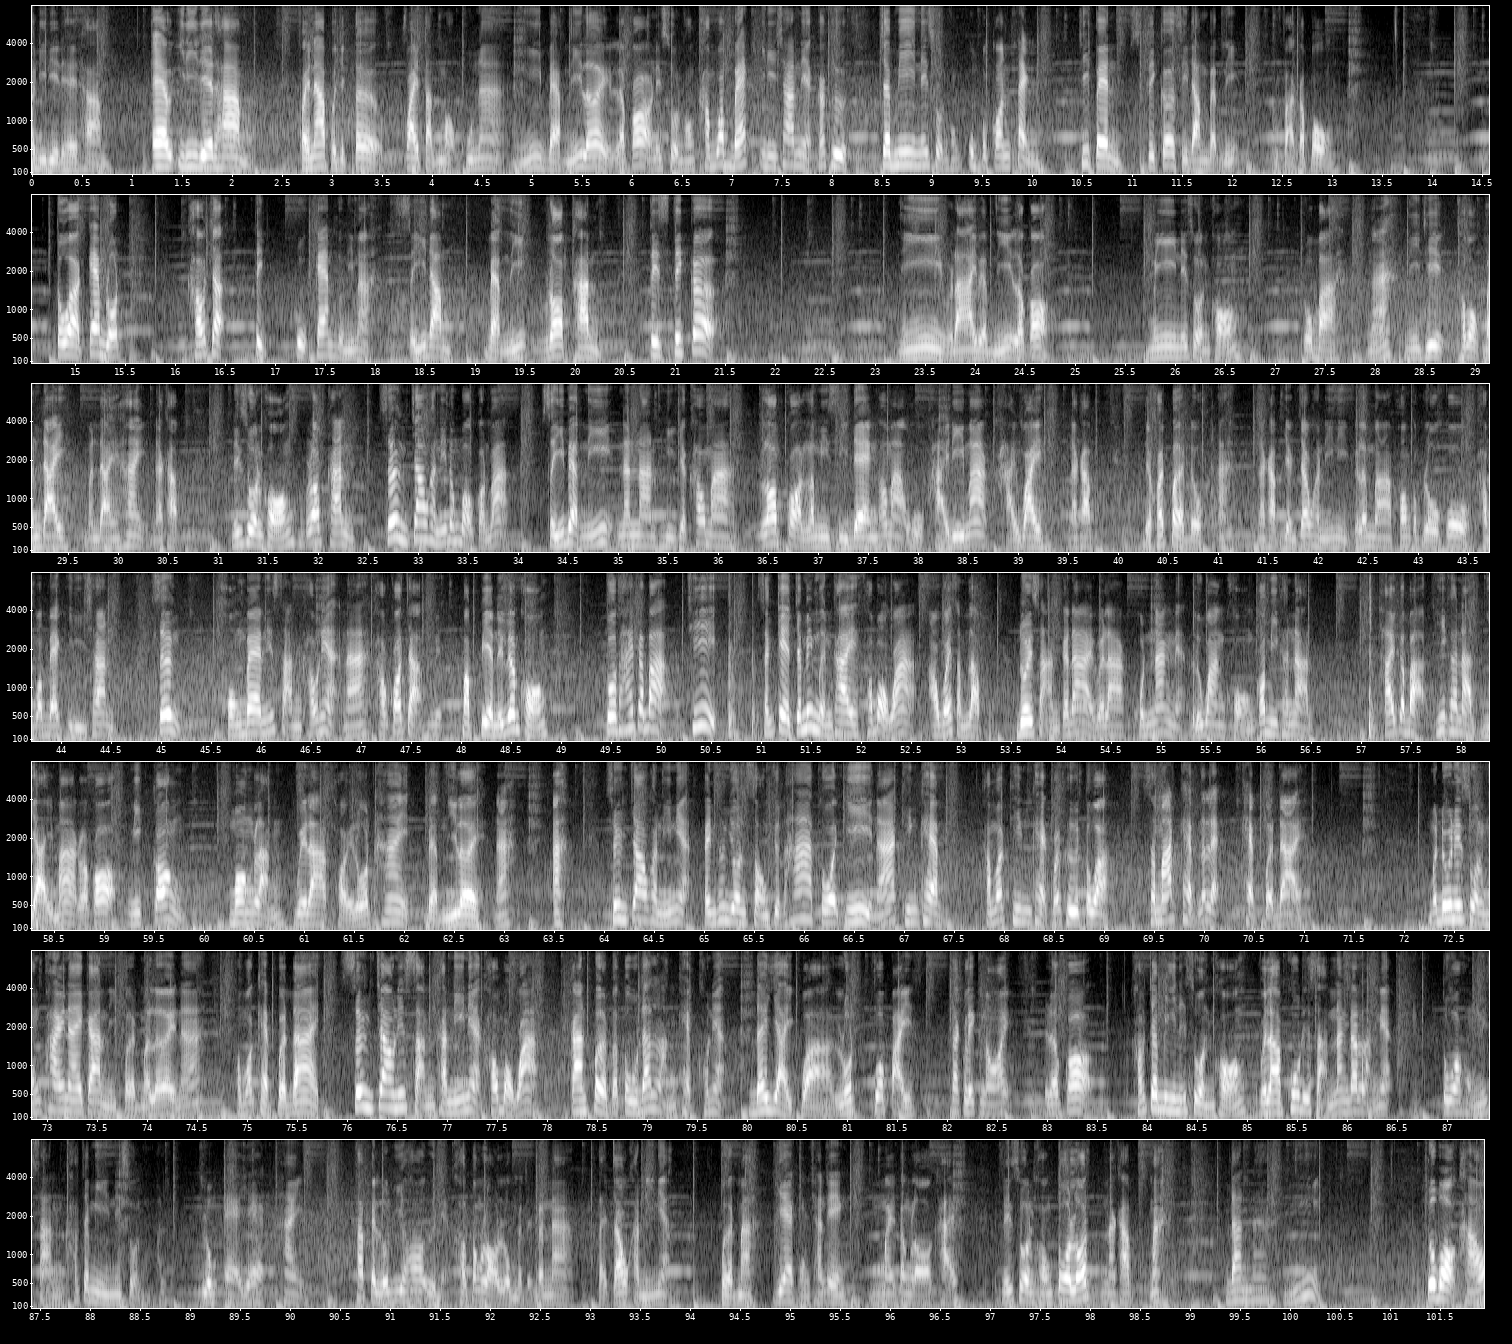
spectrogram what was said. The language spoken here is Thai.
LED Daytime LED Daytime ไฟหน้าโปรเจคเตอร์ ไฟตัดหมอกคู่หน้า นี่แบบนี้เลย แล้วก็ในส่วนของคำว่า Back Edition เนี่ย ก็คือจะมีในส่วนของอุปกรณ์แต่งที่เป็นสติกเกอร์สีดำแบบนี้ที่ฝากระโปรง ตัวแก้มรถเขาจะ กุแก้มตัวนี้มา สีดำแบบนี้รอบคัน ติดสติกเกอร์ นี่ลายแบบนี้แล้วก็มีในส่วนของตัวบาร์นะนี่ที่เขาบอกบันไดบันไดให้นะครับ ในส่วนของรอบคัน ซึ่งเจ้าคันนี้ต้องบอกก่อนว่า สีแบบนี้นานๆทีจะเข้ามารอบก่อนเรามีสีแดงเข้ามาโอ้โหขายดีมากขายไวนะครับเดี๋ยวค่อยเปิดดูอะนะครับอย่างเจ้าคันนี้นี่ก็เริ่มมาพร้อมกับโลโก้คำว่า Back Edition ซึ่ง ของแบรนด์นิสสันเขาเนี่ยนะเขาก็จะปรับเปลี่ยนในเรื่องของตัวท้ายกระบะที่สังเกตจะไม่เหมือนใครเขาบอกว่าเอาไว้สำหรับโดยสารก็ได้ เวลาคนนั่งเนี่ยหรือวางของก็มีขนาดท้ายกระบะที่ขนาดใหญ่มาก แล้วก็มีกล้องมองหลังเวลาถอยรถให้แบบนี้เลยนะอะซึ่งเจ้าคันนี้เนี่ยเป็นเครื่องยนต์ 2.5 ตัว E นะ King Cab คำว่า King Cab ก็คือตัว Smart Cab นั่นแหละแคปเปิดได้ มาดูในส่วนของภายในกันนี่เปิดมาเลยนะ คำว่าแคปเปิดได้ ซึ่งเจ้านิสสันคันนี้เนี่ยเขาบอกว่าการเปิดประตูด้านหลังแคปเขาเนี่ยได้ใหญ่กว่ารถทั่วไปสักเล็กน้อย แล้วก็เขาจะมีในส่วนของเวลาผู้โดยสารนั่งด้านหลังเนี่ยตัวของนิสสันเขาจะมีในส่วนลมแอร์แยกให้ ถ้าเป็นรถยี่ห้ออื่นเนี่ยเขาต้องรอลมมาจากด้านหน้า แต่เจ้าคันนี้เนี่ยเปิดมาแยกของฉันเองไม่ต้องรอใคร ในส่วนของตัวรถนะครับมาด้านหน้านี่ตัวเบาะเขา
